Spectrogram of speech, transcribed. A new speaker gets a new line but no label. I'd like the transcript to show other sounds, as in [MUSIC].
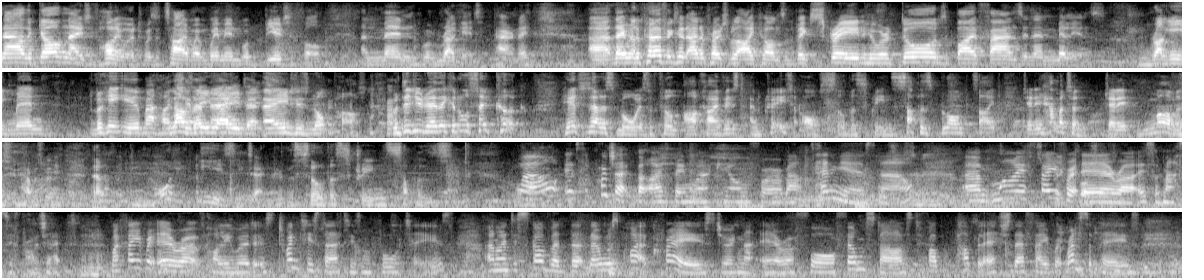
Now, the golden age of Hollywood was a time when women were beautiful and men were rugged, apparently. Uh, they were the [LAUGHS] perfect and unapproachable icons of the big screen who were adored by fans in their millions.
Rugged men. Looking at you, Matt, I
Lovely
see that age,
ladies.
that age is not past. but did you know they could also cook? Here to tell us more is the film archivist and creator of Silver Screen Suppers blog site, Jenny Hamilton. Jenny, marvellous you have us with you. Now, what is exactly the Silver Screen Suppers?
Well, it's a project that I've been working on for about 10 years now. Um, my favourite era is a massive project. My favourite era of Hollywood is 20s, 30s, and 40s, and I discovered that there was quite a craze during that era for film stars to publish their favourite recipes.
